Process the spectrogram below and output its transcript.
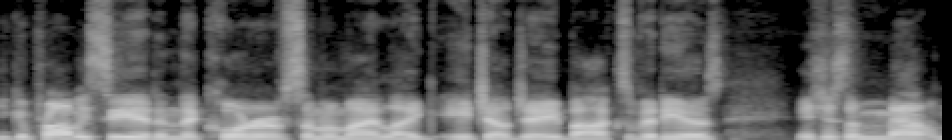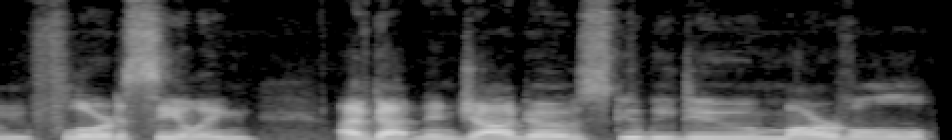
You could probably see it in the corner of some of my like HLJ box videos. It's just a mountain, floor to ceiling. I've got Ninjago, Scooby Doo, Marvel.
